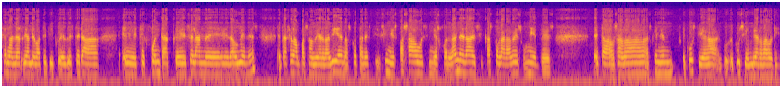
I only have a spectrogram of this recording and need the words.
zelan herrialde batetik e, bestera e, checkpointak e, zelan e, dauden, ez? Eta zelan pasa behar da bien, askotan ez ezin ez pasau, ez joan lanera, ez ikastolara bez, umietez, eta, oza, da, azkenien ikusti da, iku- ikusien behar da hori.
